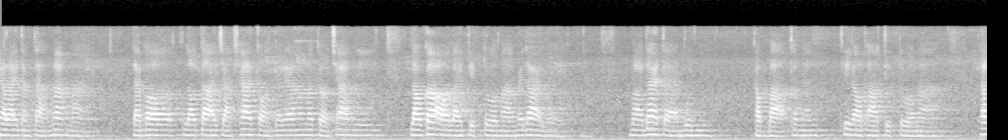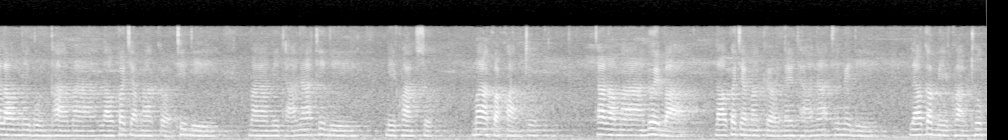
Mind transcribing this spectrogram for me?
อะไรต่างๆมากมาย แต่พอเราตายจากชาติก่อนไปแล้วมาเกิดชาตินี้ เราก็เอาอะไรติดตัวมาไม่ได้เลย มาได้แต่บุญกับบาปเท่านั้นที่เราพาติดตัวมา ถ้าเรามีบุญพามาเราก็จะมาเกิดที่ดี มามีฐานะที่ดี มีความสุขมากกว่าความทุกข์ถ้าเรามาด้วยบาปเราก็จะมาเกิดในฐานะที่ไม่ดี แล้วก็มีความทุกข์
